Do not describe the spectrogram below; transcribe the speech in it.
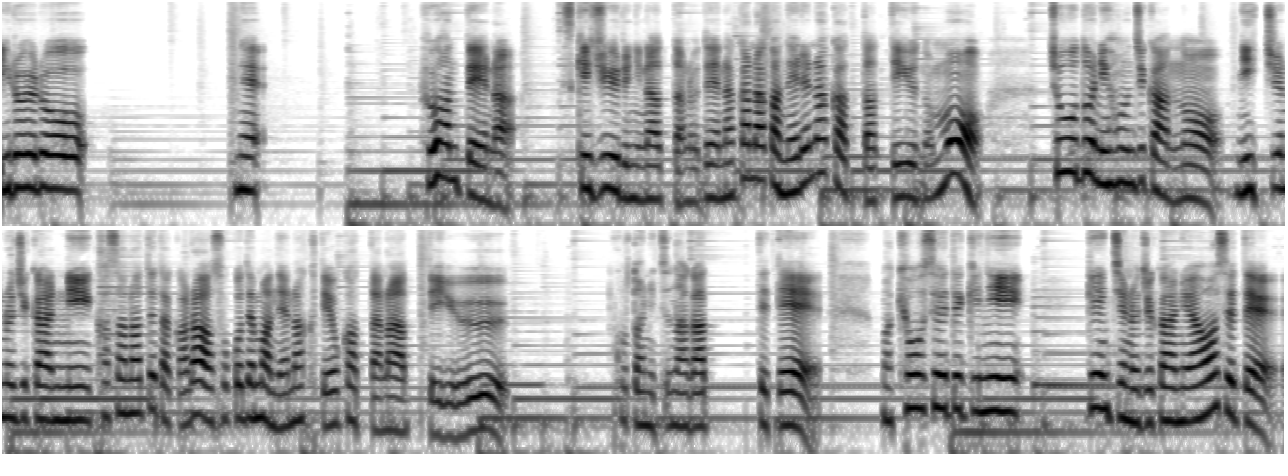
いろいろね不安定なスケジュールになったのでなかなか寝れなかったっていうのもちょうど日本時間の日中の時間に重なってたからそこでまあ寝なくてよかったなっていうことにつながってて、まあ、強制的に現地の時間に合わせて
